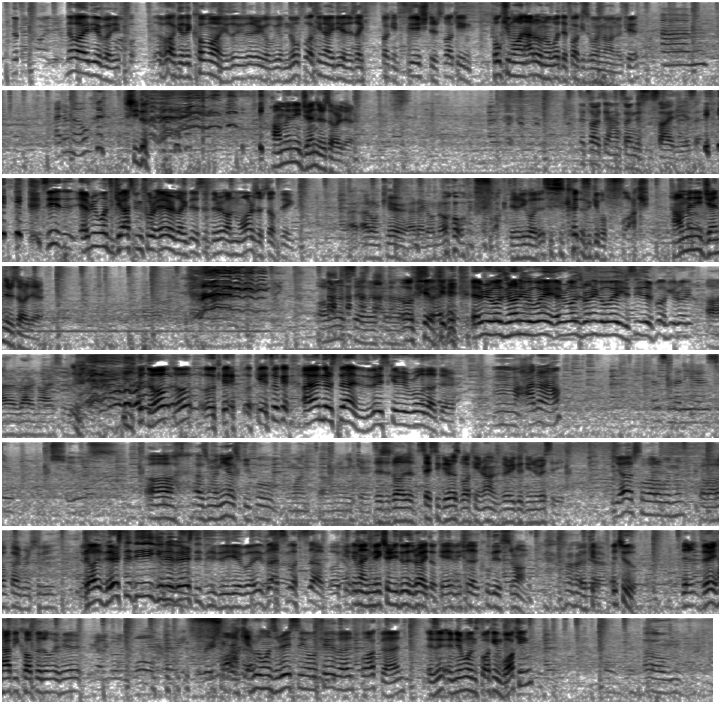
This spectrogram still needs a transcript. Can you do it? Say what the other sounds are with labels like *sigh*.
no, idea, buddy. Fuck, it, come on. Like, there you go. We have no fucking idea. There's like fucking fish. There's fucking Pokemon. I don't know what the fuck is going on. Okay. Um, I don't know. *laughs* she does. *laughs* How many genders are there? It's hard to answer in this society, is it? *laughs* See, everyone's gasping for air like this. They're on Mars or something. I, I don't care, and I don't know. *laughs* fuck, there you go. This is good. Doesn't give a fuck. How many genders are there? I'm gonna stay away from that. Okay, okay. Everyone's running away. Everyone's running away. You see, they're fucking running. I'd rather not answer. *laughs* no, no. Okay, okay. It's okay. I understand. It's a very scary world out there. Mm, I don't know. As many as you choose. Uh, as many as people want. I don't really care. There's a lot of sexy girls walking around. It's a very good university. Yeah, there's a lot of women, a lot of diversity. Yeah. Diversity University, nigga, boy. That's what's up. Okay. okay, man, make sure you do it right, okay? Make sure that Kubi is strong. *laughs* Okay, yeah. you too. They're very happy couple over here. We gotta go to the wall. *laughs* Fuck, everyone's racing, okay, man. Fuck, man. Is anyone fucking walking? Um,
